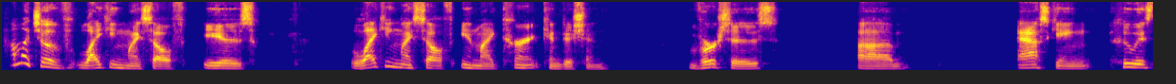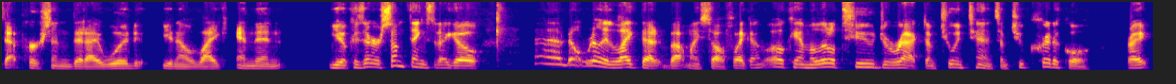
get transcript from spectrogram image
How much of liking myself is liking myself in my current condition versus um, asking who is that person that I would, you know, like, and then, you know, because there are some things that I go, I don't really like that about myself. Like, I'm okay, I'm a little too direct, I'm too intense, I'm too critical, right?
